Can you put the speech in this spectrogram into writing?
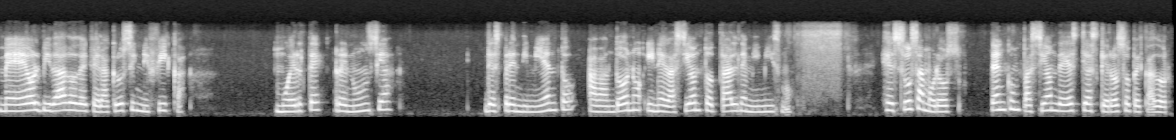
me he olvidado de que la cruz significa muerte, renuncia, desprendimiento, abandono y negación total de mí mismo. Jesús amoroso, ten compasión de este asqueroso pecador.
